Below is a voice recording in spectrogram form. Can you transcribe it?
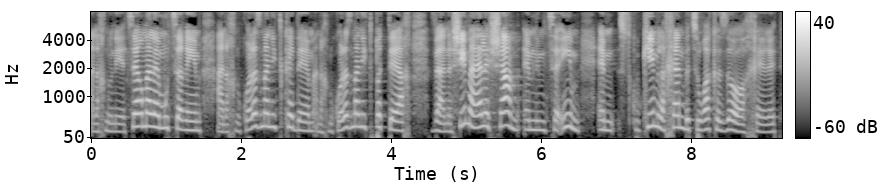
אנחנו נייצר מלא מוצרים, אנחנו כל הזמן נתקדם, אנחנו כל הזמן נתפתח, והאנשים האלה שם, הם נמצאים, הם זקוקים לכן בצורה כזו או אחרת,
